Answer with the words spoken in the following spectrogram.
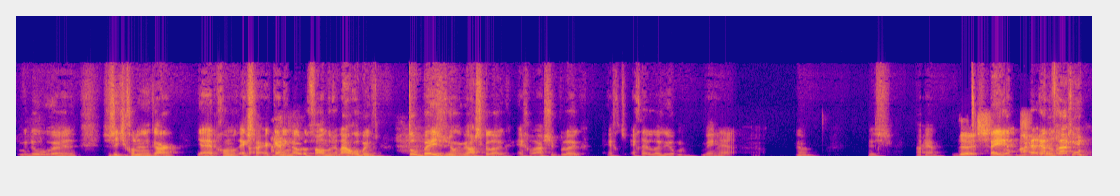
Ik bedoel, uh, zo zit je gewoon in elkaar. Jij hebt gewoon wat extra erkenning nodig van anderen. Nou, Robin, top bezig, jongen. Hartstikke leuk. Echt waar, superleuk. Echt, echt een hele leuke jongen. Ben je. Ja. ja. Dus. Ah, ja. Dus. Hey, ren, random vraagje?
